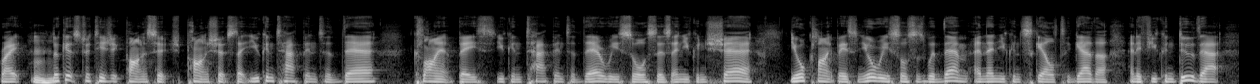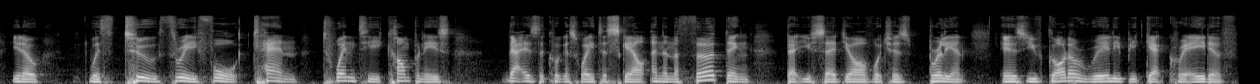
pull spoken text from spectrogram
right? Mm-hmm. Look at strategic partnerships, partnerships that you can tap into their client base, you can tap into their resources, and you can share your client base and your resources with them, and then you can scale together. And if you can do that, you know, with two, three, four, ten, twenty companies, that is the quickest way to scale. And then the third thing that you said, Yoav, which is brilliant, is you've got to really be, get creative.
